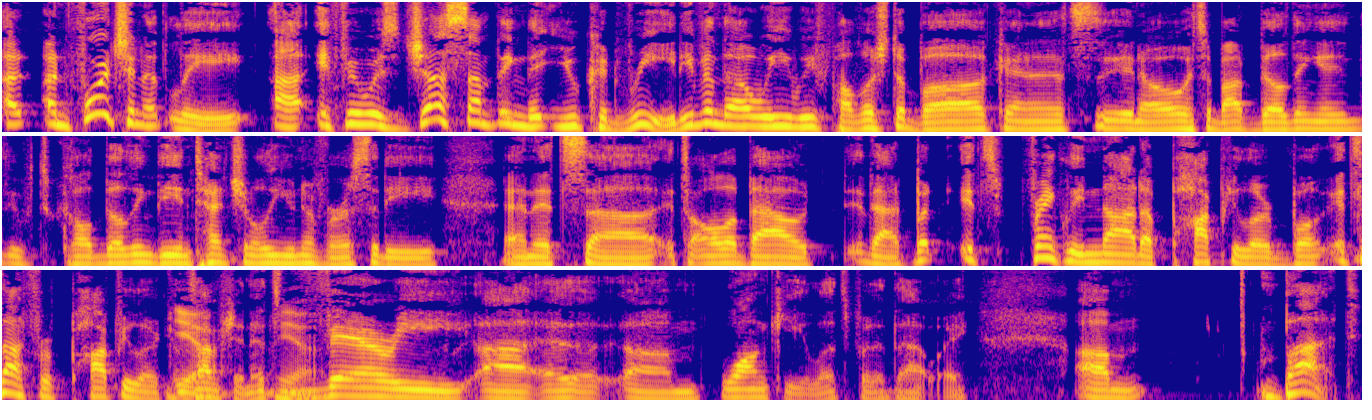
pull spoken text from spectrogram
uh, unfortunately, uh, if it was just something that you could read, even though we we've published a book and it's you know it's about building a, it's called building the intentional university and it's uh, it's all about that, but it's frankly not a popular book. It's not for popular consumption. It's yeah. very uh, uh, um, wonky. Let's put it that way. Um, but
